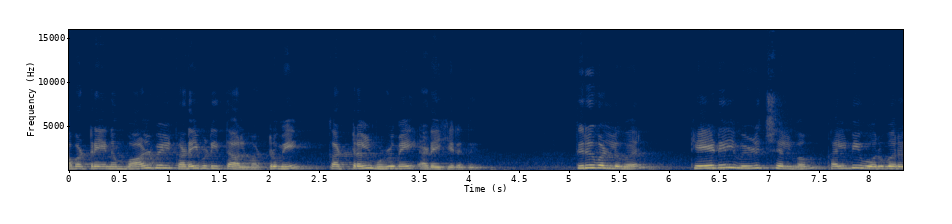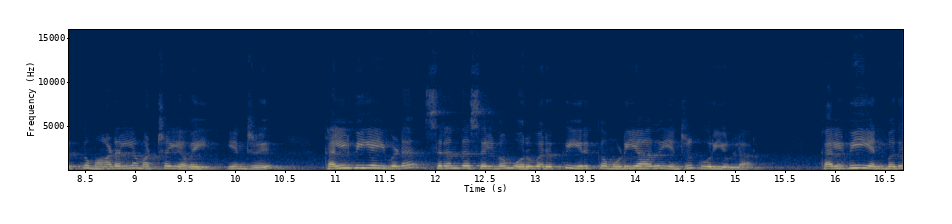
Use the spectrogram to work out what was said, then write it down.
அவற்றை நம் வாழ்வில் கடைபிடித்தால் மட்டுமே கற்றல் முழுமை அடைகிறது. திருவள்ளுவர் கேடில் விழுச்செல்வம் கல்வி ஒருவருக்கு மாடல்ல மற்றையவை என்று கல்வியை விட சிறந்த செல்வம் ஒருவருக்கு இருக்க முடியாது என்று கூறியுள்ளார். கல்வி என்பது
